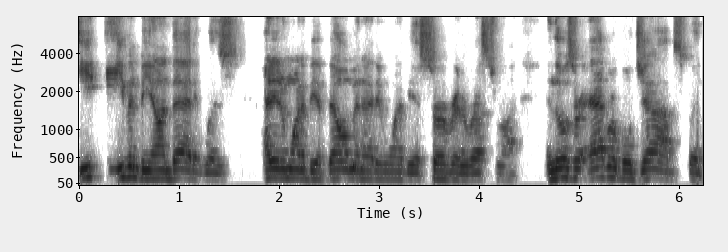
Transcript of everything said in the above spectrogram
e- even beyond that, it was I didn't want to be a bellman. I didn't want to be a server in a restaurant. And those are admirable jobs, but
